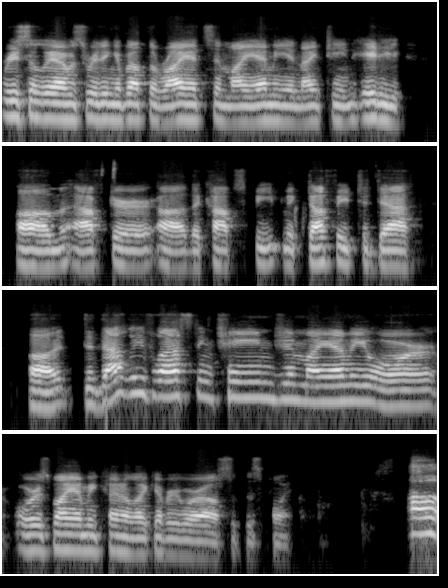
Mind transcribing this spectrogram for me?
recently I was reading about the riots in Miami in 1980 um, after uh, the cops beat McDuffie to death. Uh, did that leave lasting change in Miami, or or is Miami kind of like everywhere else at this point? Uh,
